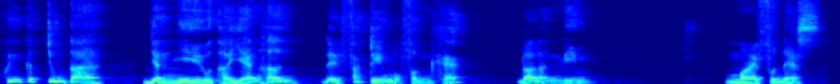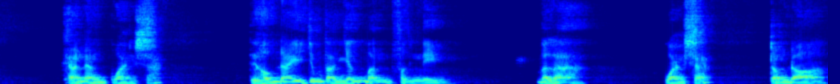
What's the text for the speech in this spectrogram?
khuyến khích chúng ta dành nhiều thời gian hơn để phát triển một phần khác, đó là niệm. Mindfulness, khả năng quan sát. Thì hôm nay chúng ta nhấn mạnh phần niệm, đó là quan sát. Trong đó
